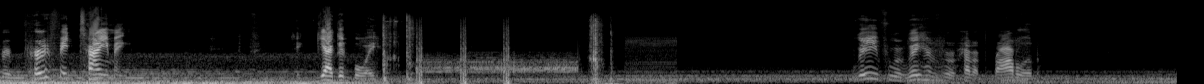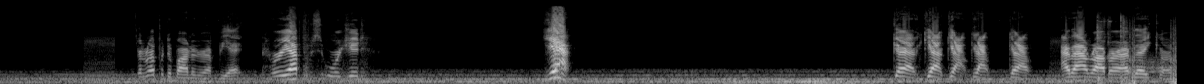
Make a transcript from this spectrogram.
For perfect timing. Yeah, good boy. For we have have a problem. I don't put the monitor up yet. Hurry up, Origin. Yeah! Get out, get out, get out, get out, get out. I'm out, Robert. I'm like, uh...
